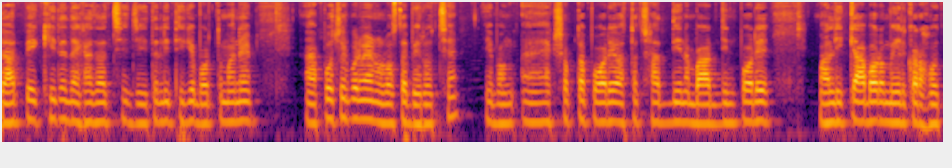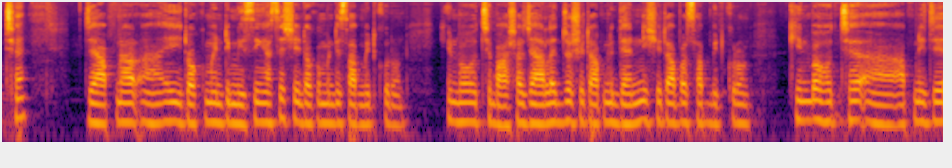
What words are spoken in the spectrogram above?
যার প্রেক্ষিতে দেখা যাচ্ছে যে ইতালি থেকে বর্তমানে প্রচুর পরিমাণ অবস্থা বের হচ্ছে এবং এক সপ্তাহ পরে অর্থাৎ সাত দিন বা আট দিন পরে মালিককে আবারও মেল করা হচ্ছে। যে আপনার এই ডকুমেন্টটি মিসিং আছে, সেই ডকুমেন্টটি সাবমিট করুন। কিংবা হচ্ছে ভাষা যা আলোচ্য সেটা আপনি দেননি, সেটা আবার সাবমিট করুন। কিংবা হচ্ছে আপনি যে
